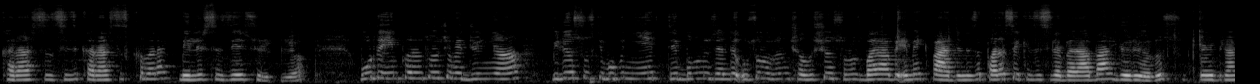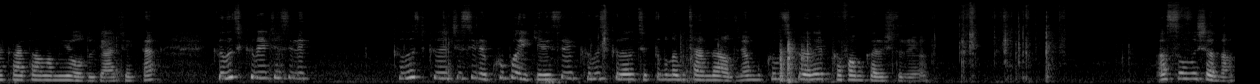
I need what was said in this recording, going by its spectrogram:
kararsız, sizi kararsız kılarak belirsizliğe sürüklüyor. Burada imparatorça ve dünya biliyorsunuz ki bu bir niyetti. Bunun üzerinde uzun uzun çalışıyorsunuz. Bayağı bir emek verdiğinizi para sekizisiyle beraber görüyoruz. Böyle birer kart almam iyi oldu gerçekten. Kılıç kraliçesiyle Kılıç kraliçesiyle kupa ikilisi ve kılıç kralı çıktı. Buna bir tane daha alacağım. Bu kılıç kralı hep kafamı karıştırıyor. Asılmış adam.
